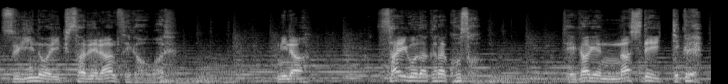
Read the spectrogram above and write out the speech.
次の戦で乱世が終わる。皆最後だからこそ手加減なしで言ってくれ。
